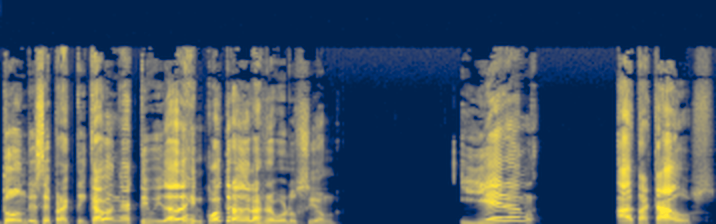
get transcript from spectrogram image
donde se practicaban actividades en contra de la revolución y eran atacados.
